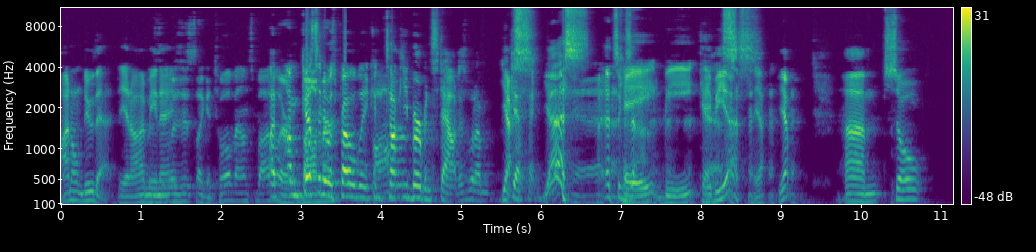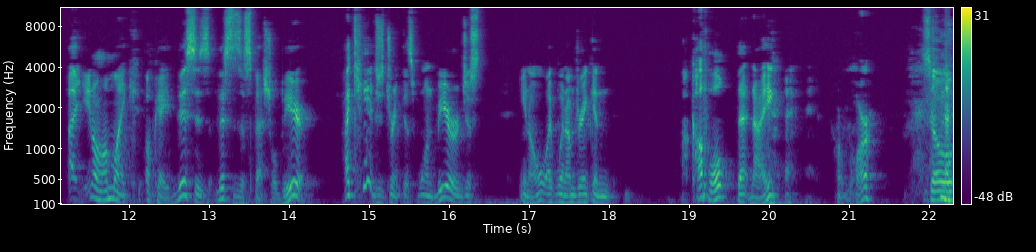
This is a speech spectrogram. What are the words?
I don't do that. You know, I mean, I- was this like a 12 ounce I'm, bottle? or I'm a guessing it was probably Kentucky Bourbon Stout, is what I'm yes, guessing. yes, Yeah. that's exactly KB KBS. Yeah. Yep. Um, so, I, you know, I'm like, okay, this is this is a special beer. I can't just drink this one beer. Just, you know, like when I'm drinking a couple that night or more. So,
